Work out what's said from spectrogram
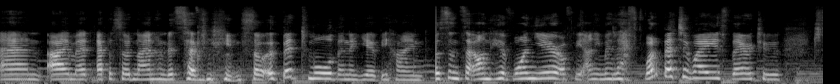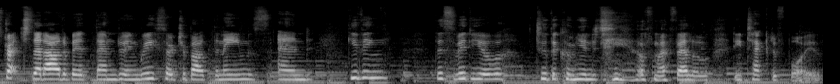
and I'm at episode 917, so a bit more than a year behind. So since I only have one year of the anime left, what better way is there to stretch that out a bit than doing research about the names and giving this video to the community of my fellow detective boys.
